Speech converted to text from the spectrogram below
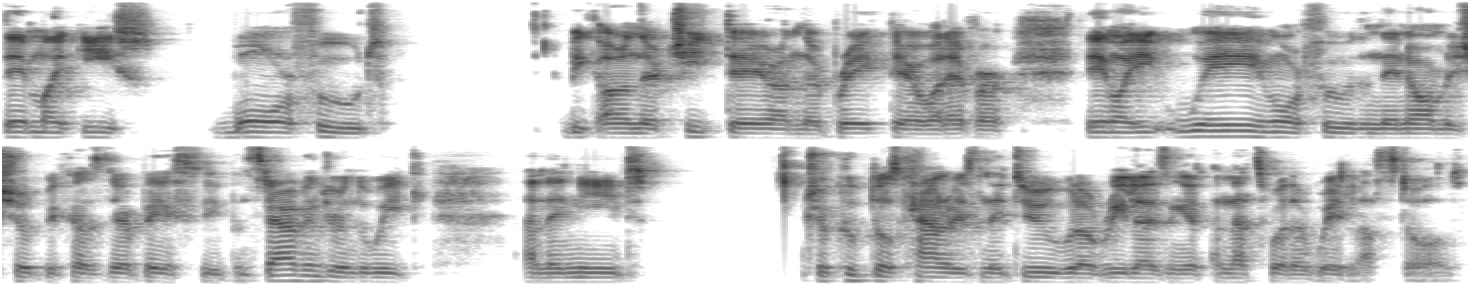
they might eat more food on their cheat day or on their break day or whatever, they might eat way more food than they normally should because they're basically been starving during the week and they need to recoup those calories and they do without realizing it, and that's where their weight loss stalls.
